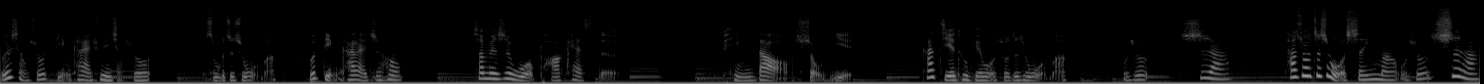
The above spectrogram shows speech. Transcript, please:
我就想说，点开来讯，想说什么？这是我吗？我点开来之后，上面是我 podcast 的频道首页。他截图给我说：“这是我吗？”我说：“是啊。”他说：“这是我声音吗？”我说：“是啊。”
